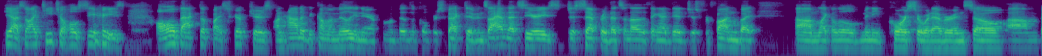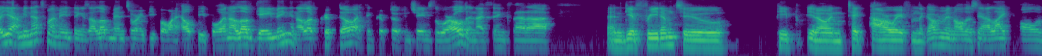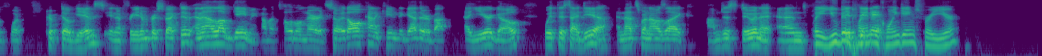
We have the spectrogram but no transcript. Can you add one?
yeah, so I teach a whole series, all backed up by scriptures, on how to become a millionaire from a biblical perspective. And so I have that series just separate. That's another thing I did just for fun, but um, like a little mini course or whatever. And so, um, but yeah, I mean, that's my main thing is I love mentoring people, I want to help people, and I love gaming, and I love crypto. I think crypto can change the world, and I think that uh, and give freedom to people, you know, and take power away from the government, all those things. I like all of what crypto gives in a freedom perspective. And I love gaming. I'm a total nerd. So it all kind of came together about a year ago with this idea. And that's when I was like, I'm just doing it. And wait, you've been playing became, coin games for a year?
